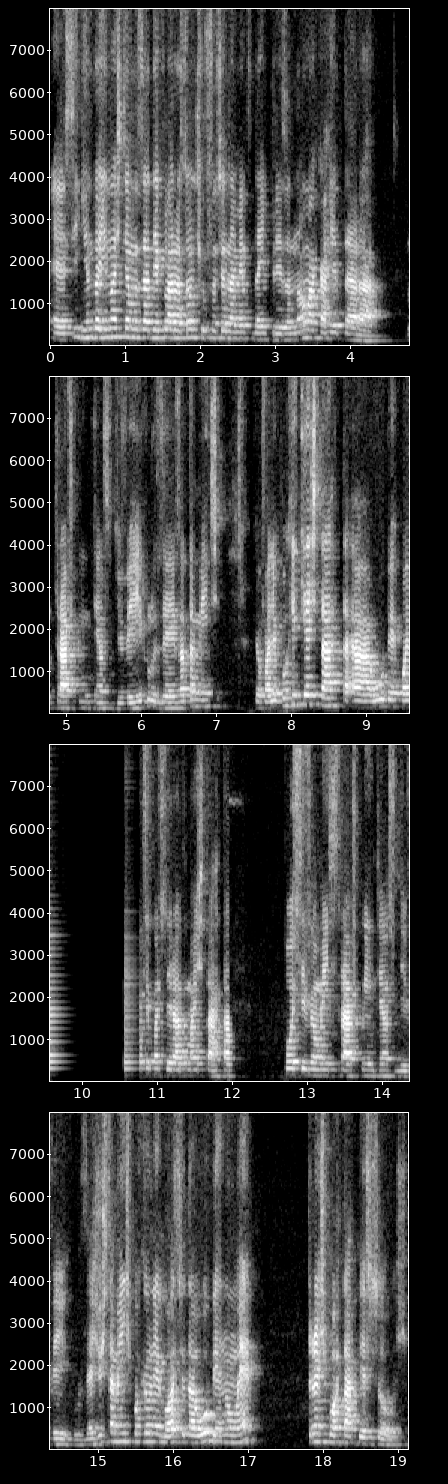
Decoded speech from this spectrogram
É, seguindo aí, nós temos a declaração de que o funcionamento da empresa não acarretará no tráfego intenso de veículos, é exatamente o que eu falei. Por que, que a, startup, a Uber pode ser considerada uma startup possivelmente tráfego intenso de veículos? É justamente porque o negócio da Uber não é transportar pessoas.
